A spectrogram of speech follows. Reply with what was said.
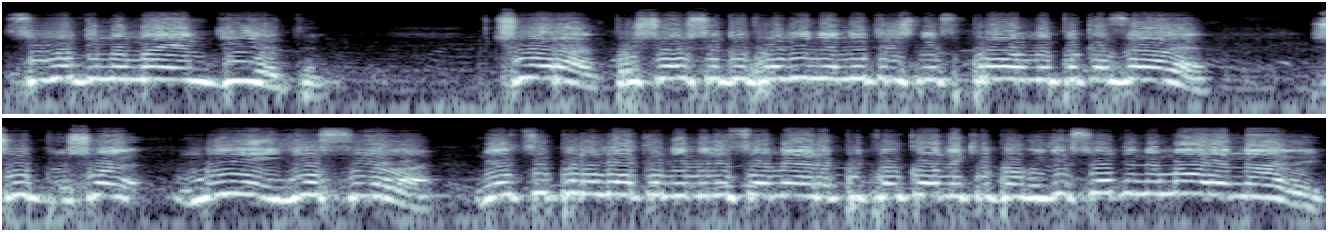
Сьогодні ми маємо діяти. Вчора, прийшовши до управління внутрішніх справ, ми показали, що, що ми є сила. Не оці перелякані міліціонери, підполковники, полковники. їх сьогодні немає навіть.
